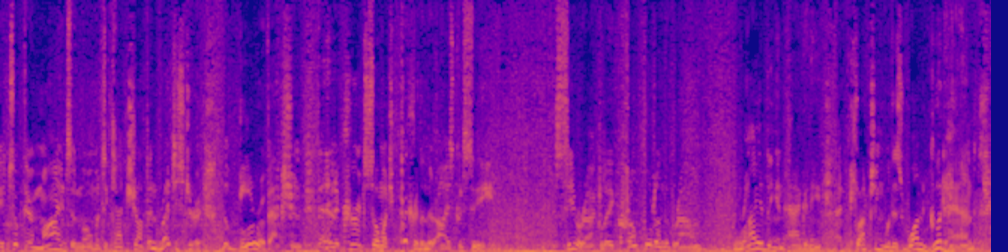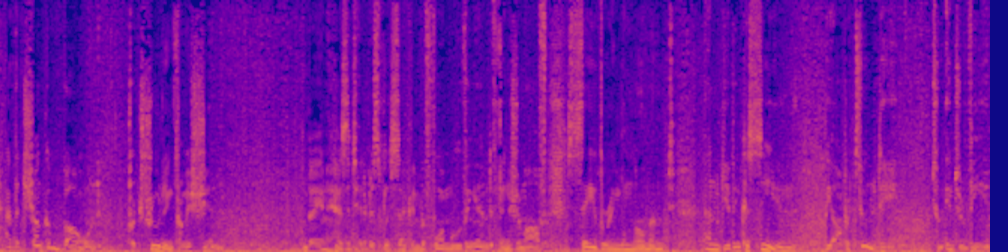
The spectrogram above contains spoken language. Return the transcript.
It took their minds a moment to catch up and register the blur of action that had occurred so much quicker than their eyes could see. Sirak lay crumpled on the ground, writhing in agony and clutching with his one good hand at the chunk of bone protruding from his shin. Bane hesitated a split second before moving in to finish him off, savoring the moment and giving Kasim the opportunity to intervene.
